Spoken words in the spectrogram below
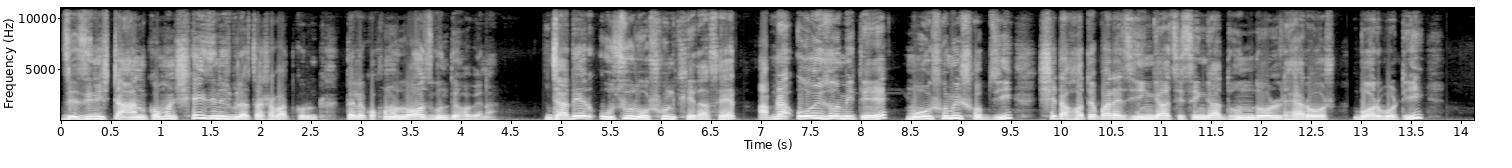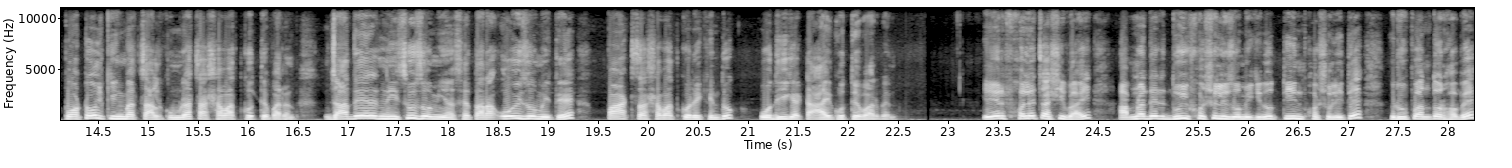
যে জিনিসটা আনকমন সেই জিনিসগুলো চাষাবাদ করুন। তাহলে কখনো লস গুনতে হবে না। যাদের উঁচু রসুন ক্ষেত আছে, আপনার ওই জমিতে মৌসুমি সবজি, সেটা হতে পারে ঝিঙ্গা, চিচিঙ্গা, ধুন্দল, ঢেঁড়স, বরবটি পটল কিংবা চাল কুমড়া চাষাবাদ করতে পারেন। যাদের নিচু জমি আছে, তারা ওই জমিতে পাট চাষাবাদ করে কিন্তু অধিক একটা আয় করতে পারবেন। এর ফলে চাষি ভাই, আপনাদের দুই ফসলি জমি কিন্তু তিন ফসলিতে রূপান্তর হবে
